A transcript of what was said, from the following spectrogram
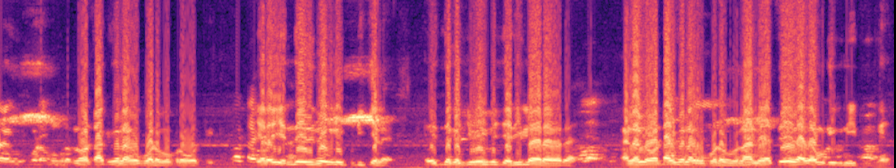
நாங்கள் போட போகிறோம் நோட்டாக்கு தான் நாங்கள் போட போகிறோம் ஓட்டு ஏன்னா எந்த இதுவும் எங்களுக்கு பிடிக்கல. எந்த கட்சியுமே இப்போ சரியில்லை வர வர அதனால நோட்டாக்கு தான் நாங்கள் போட போகிறோம் நான் அதான் முடிவு பண்ணிட்டு இருக்கேன்.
